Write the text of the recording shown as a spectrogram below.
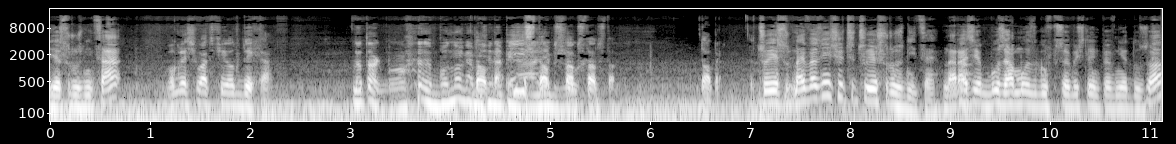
jest różnica? W ogóle się łatwiej oddycha. No tak, bo, bo noga mi się Dobra, napina, i stop, stop, stop, stop. Dobra. Czujesz, najważniejsze, czy czujesz różnicę? Na razie burza mózgów, przemyśleń pewnie dużo,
